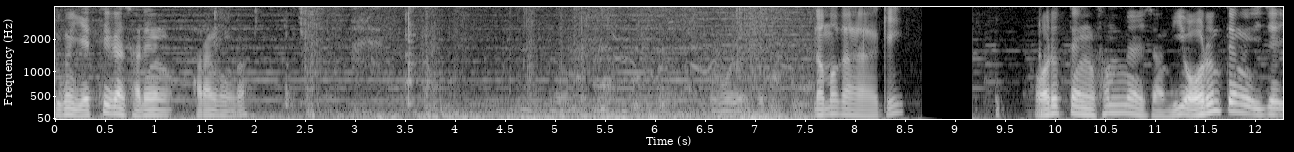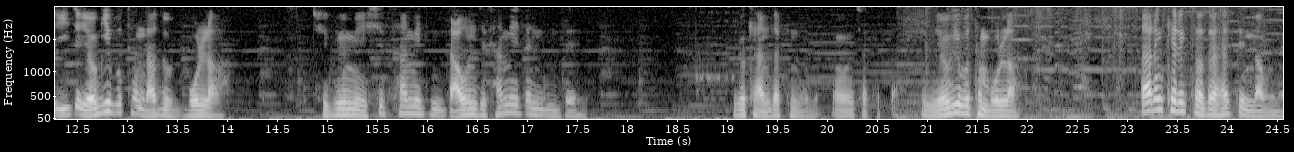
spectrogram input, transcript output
이건 예티가 잘한, 잘한 건가? 넘어가기 얼음땡 선멸전. 이 얼음땡은 이제, 이제 여기부터는 나도 몰라. 지금이 13일, 나온 지 3일 됐는데, 이렇게 안 잡힌다고? 어, 잡혔다. 여기부터는 몰라. 다른 캐릭터도 할 수 있나 보네.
